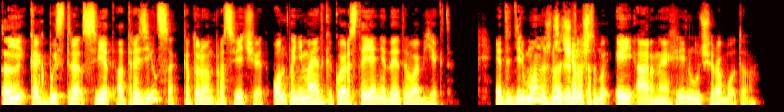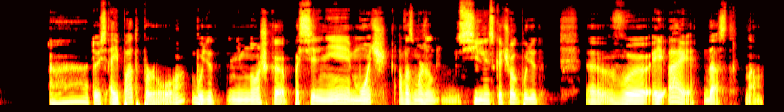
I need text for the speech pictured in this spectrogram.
Так. И как быстро свет отразился, который он просвечивает, он понимает, угу. какое расстояние до этого объекта. Это дерьмо нужно Зачем для того, это? чтобы AR-ная хрень лучше работала. А, то есть iPad Pro будет немножко посильнее мощь, а возможно сильный скачок будет. Э, в AI даст нам.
